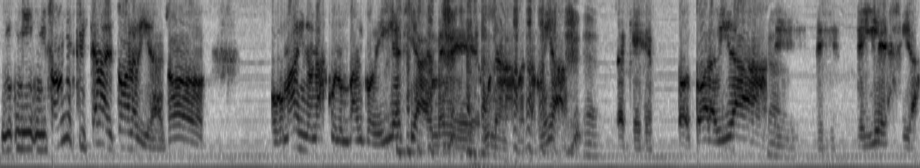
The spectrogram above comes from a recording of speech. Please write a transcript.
mi, mi familia es cristiana de toda la vida, yo poco más y no nazco en un banco de iglesia en vez de una maternidad. O sea que toda la vida de, iglesia.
